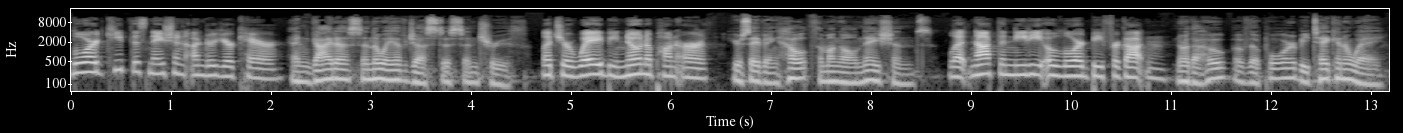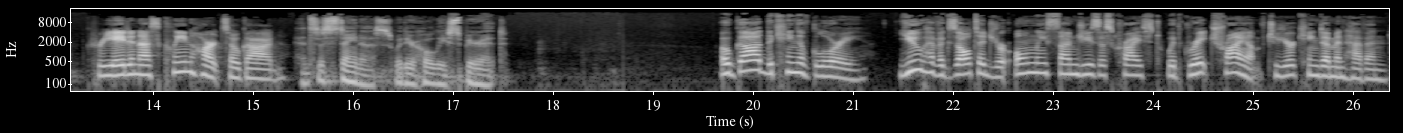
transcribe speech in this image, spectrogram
Lord, keep this nation under your care. And guide us in the way of justice and truth. Let your way be known upon earth. Your saving health among all nations. Let not the needy, O Lord, be forgotten. Nor the hope of the poor be taken away. Create in us clean hearts, O God. And sustain us with your Holy Spirit. O God, the King of glory, you have exalted your only Son, Jesus Christ, with great triumph to your kingdom in heaven.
